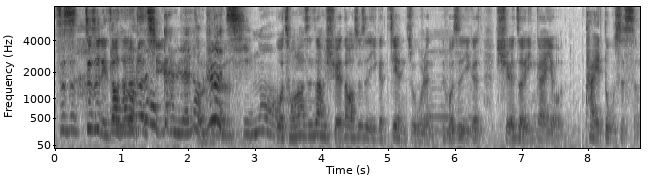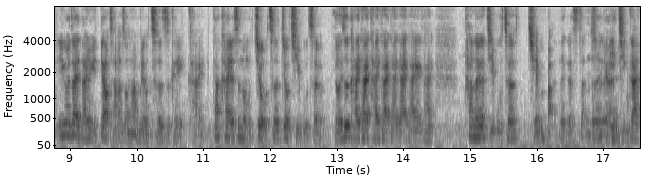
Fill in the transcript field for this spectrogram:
就是就是你知道他的热情，感人好热情哦。我从他身上学到，就是一个建筑人或是一个学者应该有态度是什么。因为在南语调查的时候，他没有车子可以开，他开的是那种旧车、旧吉普车。有一次开开开开开开开开，他那个吉普车前板那个那个引擎盖。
